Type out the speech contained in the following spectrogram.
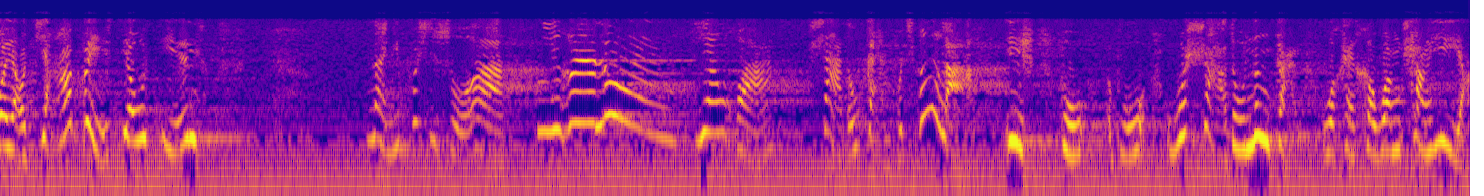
我要加倍小心。那你不是说你耳聋眼花，啥都干不成了？咦，不不，我啥都能干，我还和往常一样，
